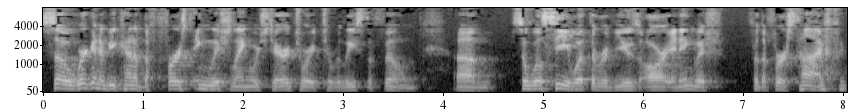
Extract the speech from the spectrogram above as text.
So we're going to be kind of the first English language territory to release the film. Um, so we'll see what the reviews are in English for the first time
